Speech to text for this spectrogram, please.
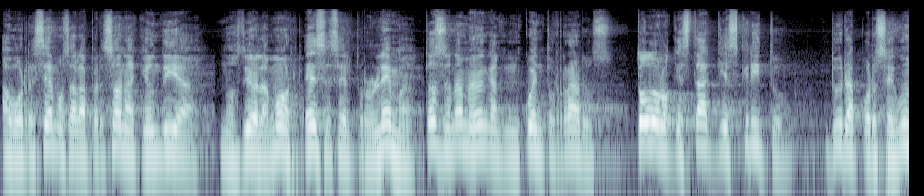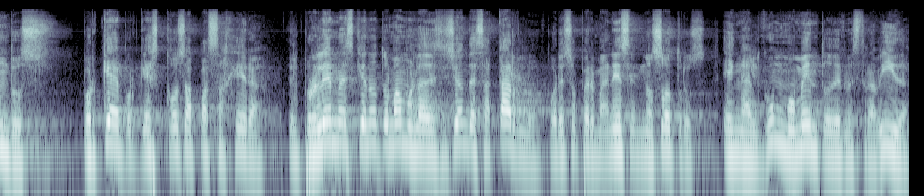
aborrecemos a la persona que un día nos dio el amor. Ese es el problema. Entonces no me vengan con cuentos raros. Todo lo que está aquí escrito dura por segundos. ¿Por qué? Porque es cosa pasajera. El problema es que no tomamos la decisión de sacarlo, por eso permanece en nosotros en algún momento de nuestra vida.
